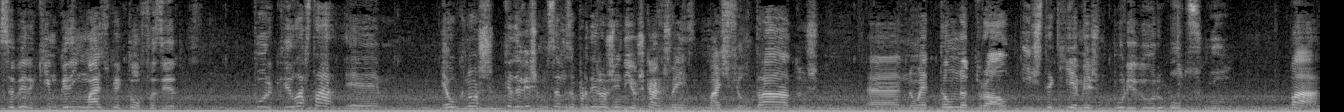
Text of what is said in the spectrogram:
De saber aqui um bocadinho mais o que é que estão a fazer, porque lá está, é, é o que nós cada vez começamos a perder hoje em dia. Os carros vêm mais filtrados, uh, não é tão natural. Isto aqui é mesmo puro e duro, old school. Pá,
